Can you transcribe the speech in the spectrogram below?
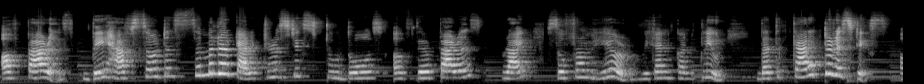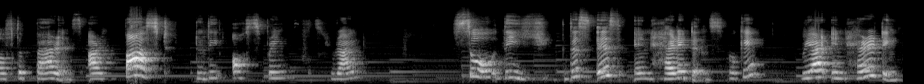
of parents they have certain similar characteristics to those of their parents right? So from here we can conclude that the characteristics of the parents are passed to the offspring right? So the this is inheritance okay? We are inheriting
